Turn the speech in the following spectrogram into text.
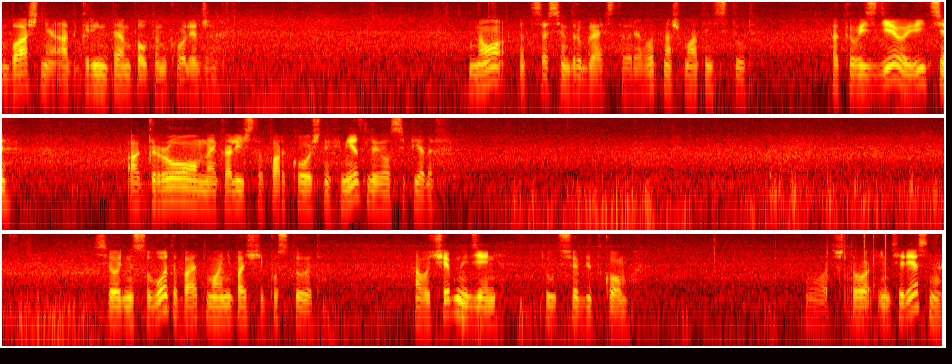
башня от Green Templeton колледжа. Но это совсем другая история. Вот наш мат-институт. Как и везде, вы видите огромное количество парковочных мест для велосипедов. Сегодня суббота, поэтому они почти пустуют. А в учебный день тут все битком. Вот, что интересно,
